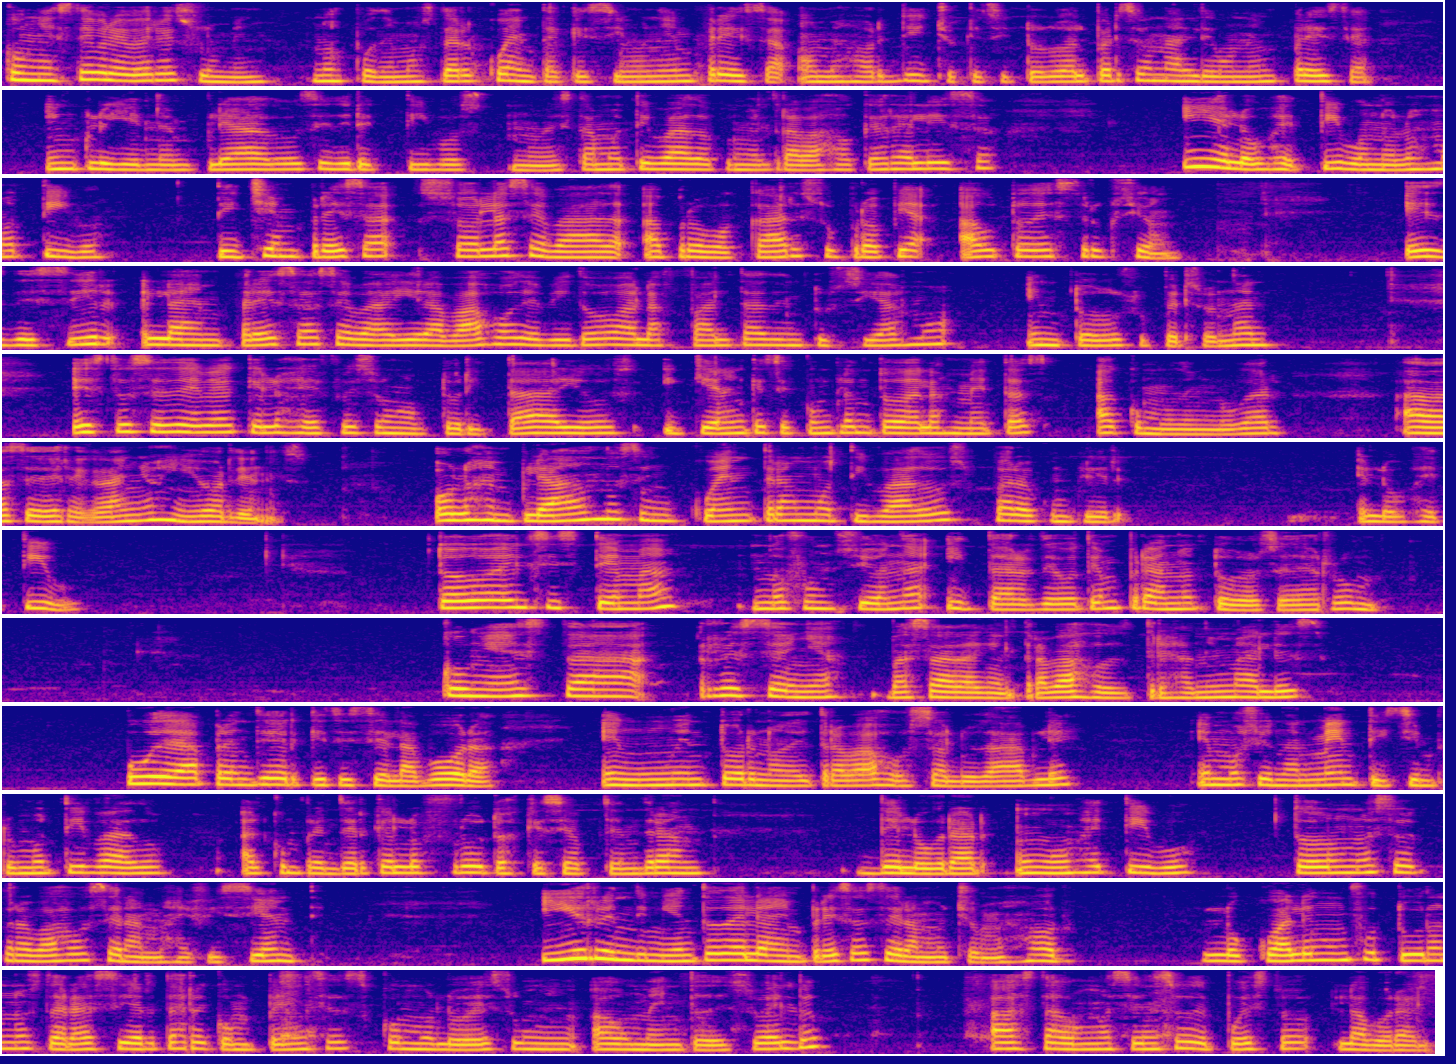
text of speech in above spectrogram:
Con este breve resumen, nos podemos dar cuenta que si una empresa, o mejor dicho, que si todo el personal de una empresa, incluyendo empleados y directivos, no está motivado con el trabajo que realiza y el objetivo no los motiva, dicha empresa sola se va a provocar su propia autodestrucción. Es decir, la empresa se va a ir abajo debido a la falta de entusiasmo en todo su personal. Esto se debe a que los jefes son autoritarios y quieren que se cumplan todas las metas a como den lugar, a base de regaños y órdenes. O los empleados no se encuentran motivados para cumplir el objetivo todo el sistema no funciona y tarde o temprano todo se derrumba. Con esta reseña basada en el trabajo de tres animales, pude aprender que si se elabora en un entorno de trabajo saludable, emocionalmente y siempre motivado, al comprender que los frutos que se obtendrán de lograr un objetivo, todo nuestro trabajo será más eficiente y rendimiento de la empresa será mucho mejor, lo cual en un futuro nos dará ciertas recompensas como lo es un aumento de sueldo hasta un ascenso de puesto laboral.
